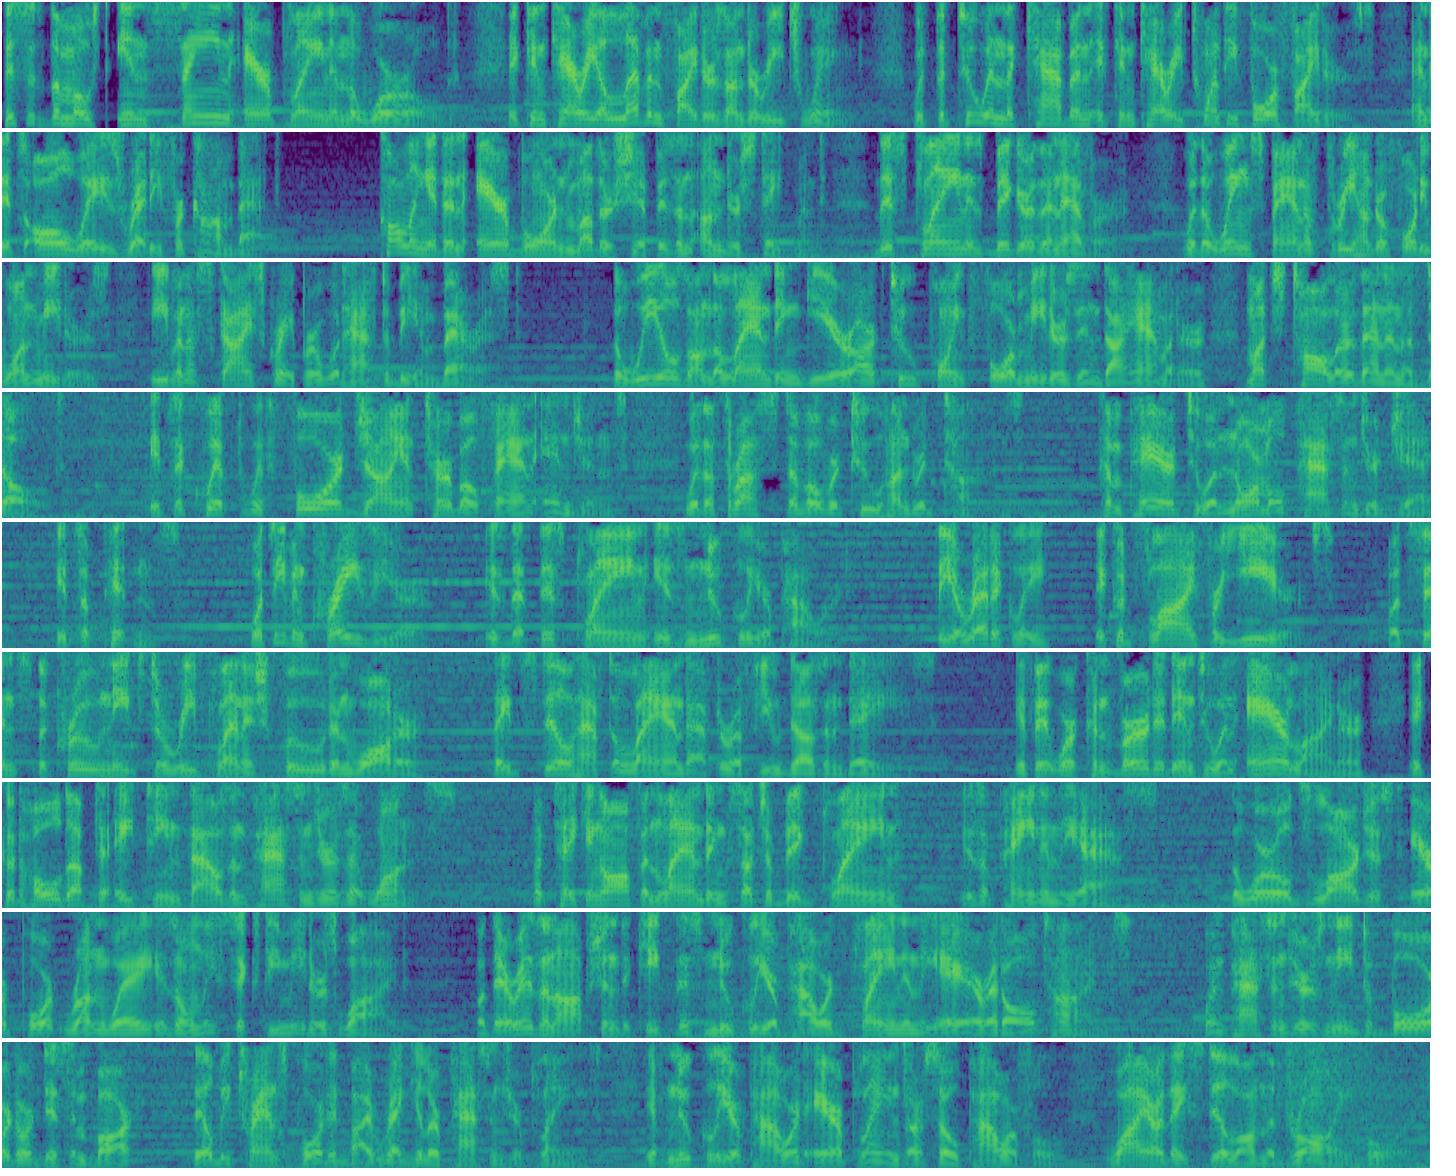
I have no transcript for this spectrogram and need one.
This is the most insane airplane in the world. It can carry 11 fighters under each wing. With the two in the cabin, it can carry 24 fighters, and it's always ready for combat. Calling it an airborne mothership is an understatement. This plane is bigger than ever. With a wingspan of 341 meters, even a skyscraper would have to be embarrassed. The wheels on the landing gear are 2.4 meters in diameter, much taller than an adult. It's equipped with four giant turbofan engines with a thrust of over 200 tons. Compared to a normal passenger jet, it's a pittance. What's even crazier is that this plane is nuclear-powered. Theoretically, it could fly for years, but since the crew needs to replenish food and water, they'd still have to land after a few dozen days. If it were converted into an airliner, it could hold up to 18,000 passengers at once. But taking off and landing such a big plane is a pain in the ass. The world's largest airport runway is only 60 meters wide, but there is an option to keep this nuclear-powered plane in the air at all times. When passengers need to board or disembark, they'll be transported by regular passenger planes. If nuclear-powered airplanes are so powerful, why are they still on the drawing board?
